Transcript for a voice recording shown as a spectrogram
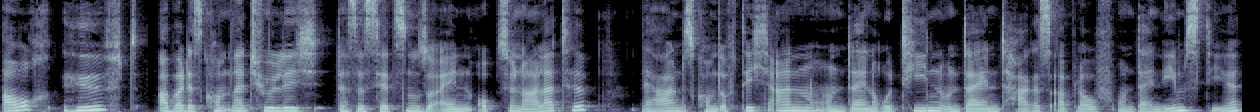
auch hilft, aber das kommt natürlich, das ist jetzt nur so ein optionaler Tipp. Ja, das kommt auf dich an und deine Routinen und deinen Tagesablauf und dein Lebensstil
